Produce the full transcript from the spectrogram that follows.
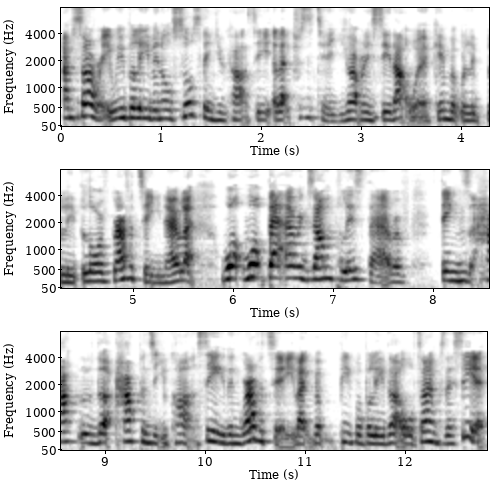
I'm sorry, we believe in all sorts of things you can't see. Electricity, you can't really see that working, but we believe the law of gravity, you know. Like what what better example is there of things that, hap- that happens that you can't see than gravity? Like, but people believe that all the time because they see it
